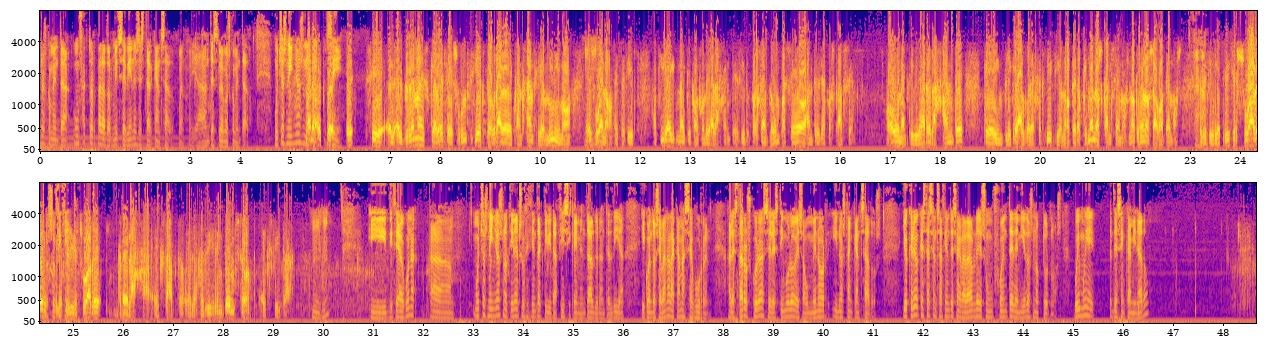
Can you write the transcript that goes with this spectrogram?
Nos comenta, un factor para dormirse bien es estar cansado. Bueno, ya antes lo hemos comentado. Muchos niños no... sí. Eh, sí, el, problema es que a veces un cierto grado de cansancio mínimo es bueno. Es decir, aquí hay, no hay que confundir a la gente. Es decir, por ejemplo, un paseo antes de acostarse o una actividad relajante que implique algo de ejercicio, ¿no? Pero que no nos cansemos, ¿no? Que no nos agotemos. Es decir, el ejercicio suave, el ejercicio suave relaja, exacto. El ejercicio intenso excita. Y dice alguna... Ah, muchos niños no tienen suficiente actividad física y mental durante el día y cuando se van a la cama se aburren. Al estar oscuras el estímulo es aún menor y no están cansados. Yo creo que esta sensación desagradable es un fuente de miedos nocturnos. ¿Voy muy desencaminado?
